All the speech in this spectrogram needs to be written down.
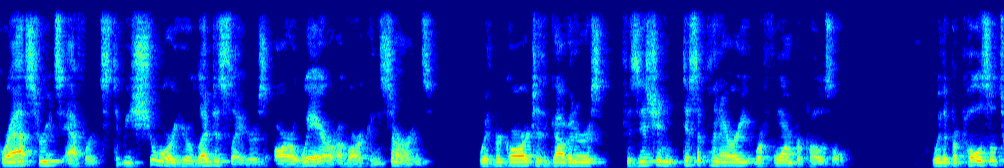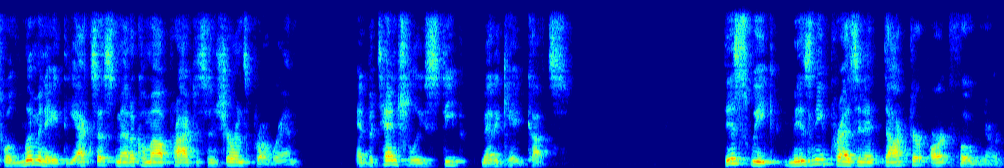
grassroots efforts to be sure your legislators are aware of our concerns with regard to the governor's physician disciplinary reform proposal, with a proposal to eliminate the excess medical malpractice insurance program and potentially steep Medicaid cuts. This week, MSSNY President Dr. Art Fougner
